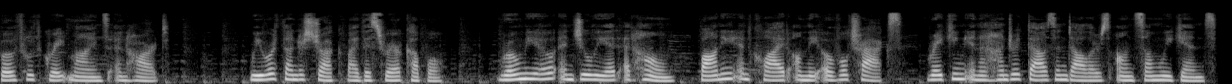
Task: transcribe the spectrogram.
both with great minds and heart. We were thunderstruck by this rare couple. Romeo and Juliet at home, Bonnie and Clyde on the oval tracks, raking in $100,000 on some weekends.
